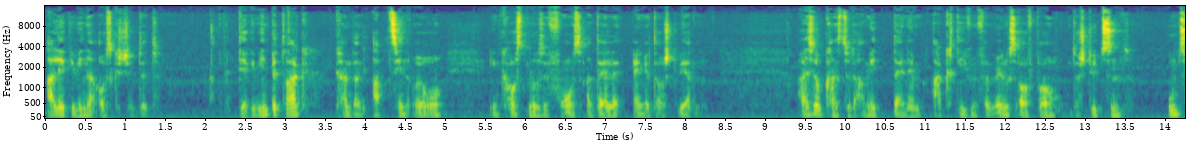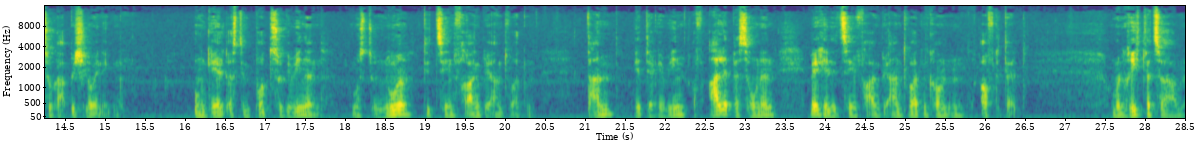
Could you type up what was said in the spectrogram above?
alle Gewinner ausgeschüttet. Der Gewinnbetrag kann dann ab 10 Euro in kostenlose Fondsanteile eingetauscht werden. Also kannst du damit deinen aktiven Vermögensaufbau unterstützen und sogar beschleunigen. Um Geld aus dem Pot zu gewinnen, musst du nur die 10 Fragen beantworten. Dann wird der Gewinn auf alle Personen, welche die 10 Fragen beantworten konnten, aufgeteilt. Um einen Richtwert zu haben,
